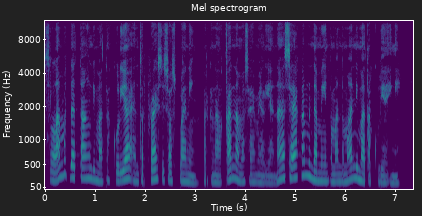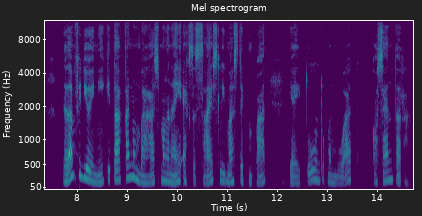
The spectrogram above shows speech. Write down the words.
Selamat datang di mata kuliah Enterprise Resource Planning. Perkenalkan, nama saya Meliana. Saya akan mendampingi teman-teman di mata kuliah ini. Dalam video ini, kita akan membahas mengenai exercise 5 strip 4, yaitu untuk membuat cost center.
